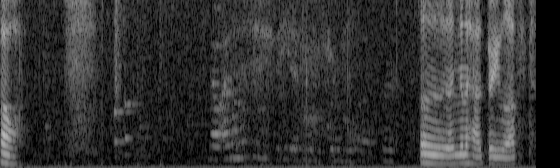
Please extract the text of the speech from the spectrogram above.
Oh. Uh, I'm gonna have three left.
